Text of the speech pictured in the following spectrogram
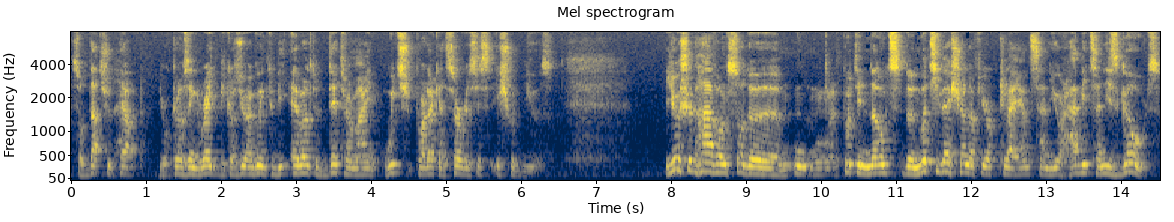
So that should help your closing rate because you are going to be able to determine which product and services you should use. You should have also the put in notes the motivation of your clients and your habits and his goals.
